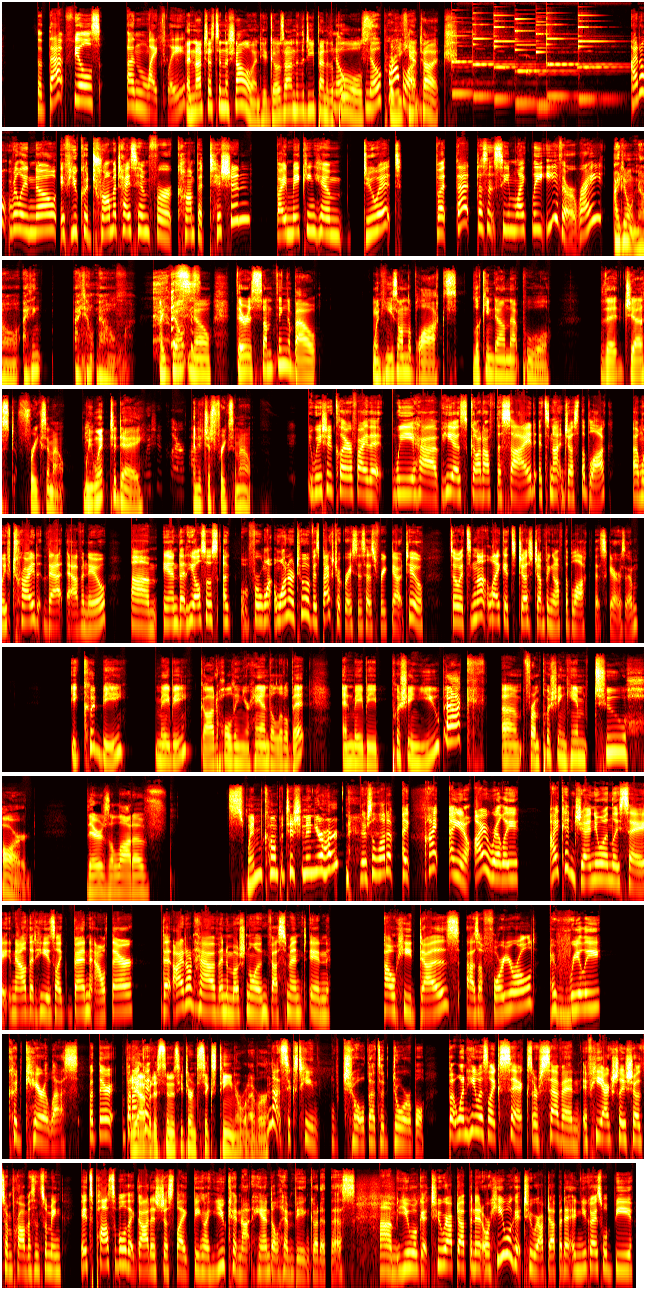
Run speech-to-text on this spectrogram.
So that feels unlikely. And not just in the shallow end. He goes out into the deep end of the Nope, pools no where he can't touch. I don't really know if you could traumatize him for competition by making him do it, but that doesn't seem likely either, right? I don't know. I think I don't know. I don't know. There is something about when he's on the blocks looking down that pool that just freaks him out. We went today We and it just freaks him out. we should clarify that we have he has gone off the side. It's not just the block. Um, we've tried that avenue, um, and that he also uh, for one, one or two of his backstroke races has freaked out too. So it's not like it's just jumping off the block that scares him. It could be maybe God holding your hand a little bit and maybe pushing you back um, from pushing him too hard. There's a lot of swim competition in your heart. There's a lot of I, I I you know I really I can genuinely say now that he's like been out there that I don't have an emotional investment in how he does as a four year old. I really could care less. But there but yeah, I could but as soon as he turns 16 or whatever, not 16. Oh, Joel, that's adorable. But when he was like six or seven, if he actually showed some promise in swimming, it's possible that God is just like being like, you cannot handle him being good at this. Um, you will get too wrapped up in it, or he will get too wrapped up in it, and you guys will be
